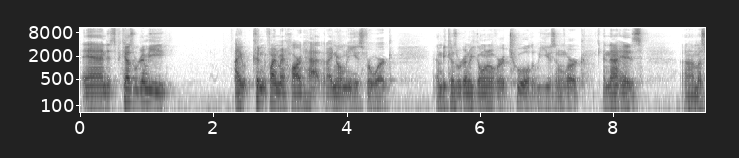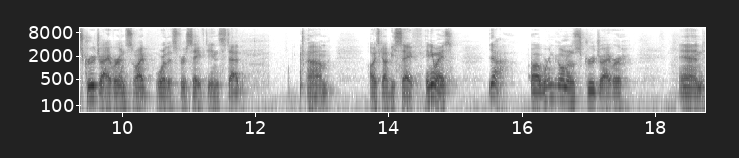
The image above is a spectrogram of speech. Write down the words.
And it's because we're going to be, I couldn't find my hard hat that I normally use for work. And because we're going to be going over a tool that we use in work. And that is um, a screwdriver. And so I wore this for safety instead. Um, always got to be safe. Anyways, yeah, uh, we're to be going on a screwdriver. And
